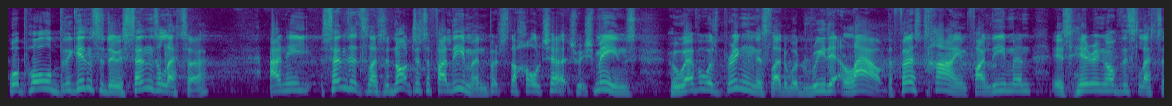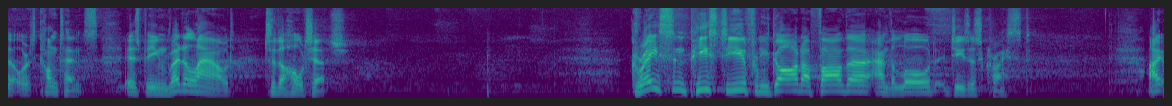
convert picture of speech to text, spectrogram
what Paul begins to do is sends a letter and he sends its letter not just to Philemon, but to the whole church, which means whoever was bringing this letter would read it aloud. The first time Philemon is hearing of this letter or its contents, it's being read aloud to the whole church. Grace and peace to you from God our Father and the Lord Jesus Christ. I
